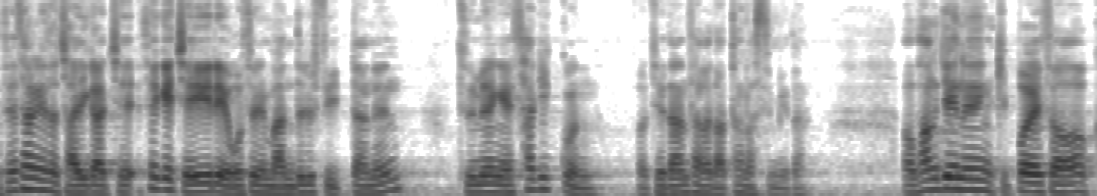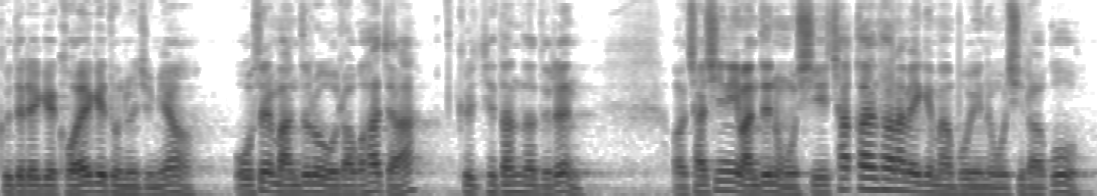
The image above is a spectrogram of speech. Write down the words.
세상에서 자기가 제, 세계 제일의 옷을 만들 수 있다는 두 명의 사기꾼 어, 재단사가 나타났습니다. 어, 황제는 기뻐해서 그들에게 거액의 돈을 주며 옷을 만들어 오라고 하자 그 재단사들은 어, 자신이 만드는 옷이 착한 사람에게만 보이는 옷이라고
